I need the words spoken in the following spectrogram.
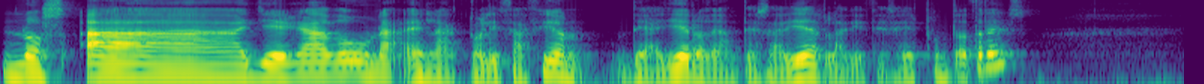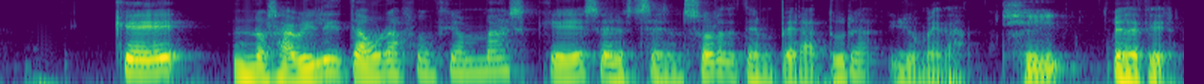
nos ha llegado una, en la actualización de ayer o de antes de ayer, la 16.3, que nos habilita una función más que es el sensor de temperatura y humedad. Sí. Es decir,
